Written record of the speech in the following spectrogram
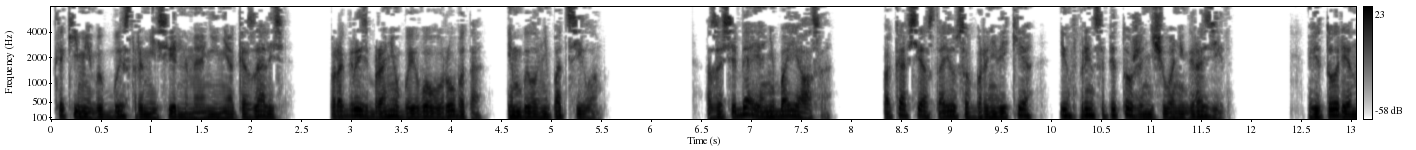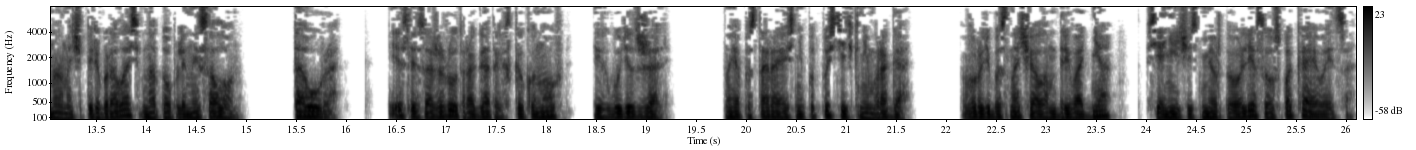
какими бы быстрыми и сильными они ни оказались, прогрызть броню боевого робота им было не под силам. За себя я не боялся. Пока все остаются в броневике, им в принципе тоже ничего не грозит. Витория на ночь перебралась в натопленный салон. Таура. Если сожрут рогатых скакунов, их будет жаль. Но я постараюсь не подпустить к ним врага. Вроде бы с началом древодня вся нечисть мертвого леса успокаивается.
